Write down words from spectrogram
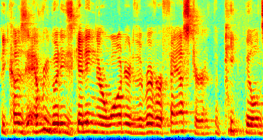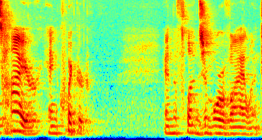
because everybody's getting their water to the river faster, the peak builds higher and quicker, and the floods are more violent.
